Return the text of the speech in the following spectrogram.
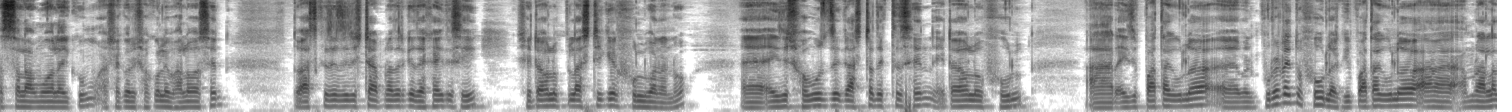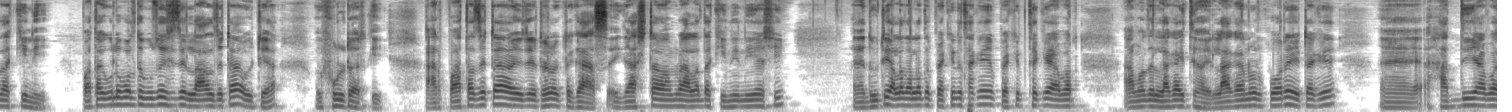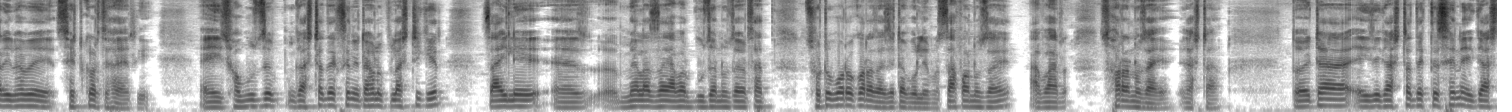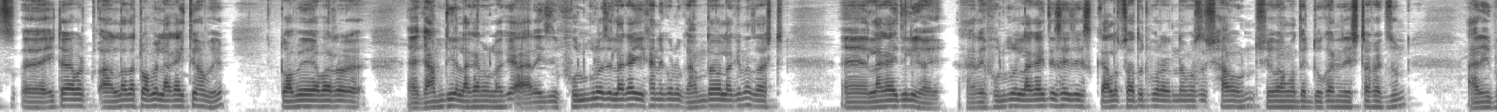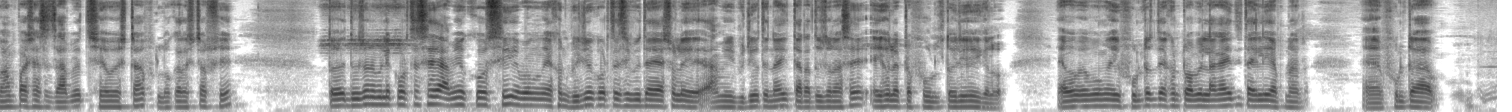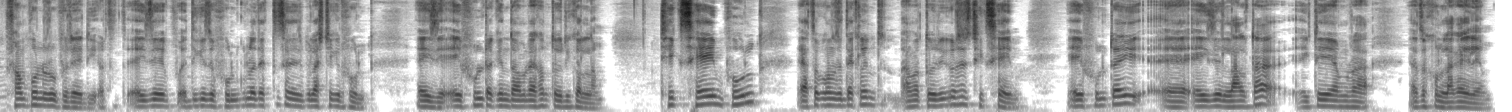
আসসালামু আলাইকুম। আশা করি সকলে ভালো আছেন। তো আজকে যে জিনিসটা আপনাদেরকে দেখাইতেছি, সেটা হলো প্লাস্টিকের ফুল বানানো। এই যে সবুজ যে গাছটা দেখতেছেন, এটা হলো ফুল। আর এই যে পাতাগুলা মানে পুরোটাই তো ফুল আর কি। পাতাগুলো আমরা আলাদা কিনি। পাতাগুলো বলতে বুঝাইছি যে লাল যেটা, ওইটা, ওই ফুলটা আর কি। আর পাতা যেটা ওই এটা হলো একটা গাছ। এই গাছটাও আমরা আলাদা কিনে নিয়ে আসি। দুইটি আলাদা আলাদা প্যাকেটে থাকে। প্যাকেট থেকে আবার আমাদের লাগাইতে হয়। লাগানোর পরে এটাকে হাত দিয়ে আবার এইভাবে সেট করতে হয় আর কি এই সবুজ যে গাছটা দেখছেন, এটা হলো প্লাস্টিকের। চাইলে মেলা যায়, আবার বুঝানো যায়, অর্থাৎ ছোট বড় করা যায়, যেটা বলি আমরা, চাপানো যায়, আবার ছড়ানো যায় গাছটা। তো এটা, এই যে গাছটা দেখতেছেন, এই গাছ এটা আবার আলাদা টবে লাগাইতে হবে। টবে আবার গাম দিয়ে লাগানো লাগে। আর এই যে ফুলগুলো যে লাগাই, এখানে কোনো গাম দেওয়া লাগে না, জাস্ট লাগাই দিলেই হয়। আর এই ফুলগুলো লাগাইতেছে যে, কালো চাদর পরার নাম আছে শাওন, সেও আমাদের দোকানের স্টাফ একজন। আর এই বাম পাশে আছে জাভেদ, সেও স্টাফ লোকাল স্টাফ সে। তো দুজন মিলে করতেছে, আমিও করছি এবং এখন ভিডিও করতেছি বিদায়। আসলে আমি ভিডিওতে নাই, তারা দুজন আছে। এই হলো একটা ফুল তৈরি হয়ে গেল। এবং এই ফুলটা যদি এখন টবে লাগাই দিই, তাইলেই আপনার ফুলটা সম্পূর্ণরূপে রেডি অর্থাৎ এই যে, এদিকে যে ফুলগুলো দেখতেছেন, এই প্লাস্টিকের ফুল, এই যে, এই ফুলটা কিন্তু আমরা এখন তৈরি করলাম। ঠিক সেম ফুল, এতক্ষণ যে দেখলেন আমরা তৈরি করেছি ঠিক সেম এই ফুলটাই এই যে লালটা, এইটাই আমরা এতক্ষণ লাগাইলাম।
